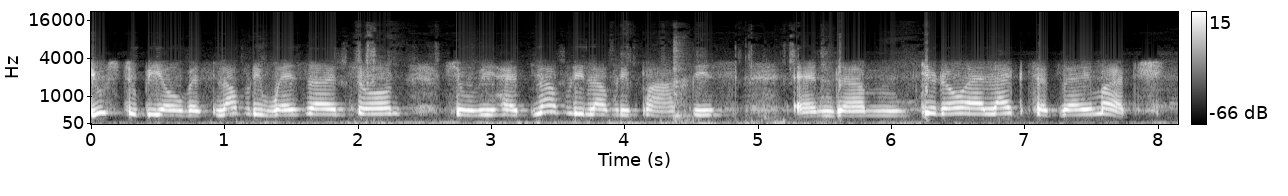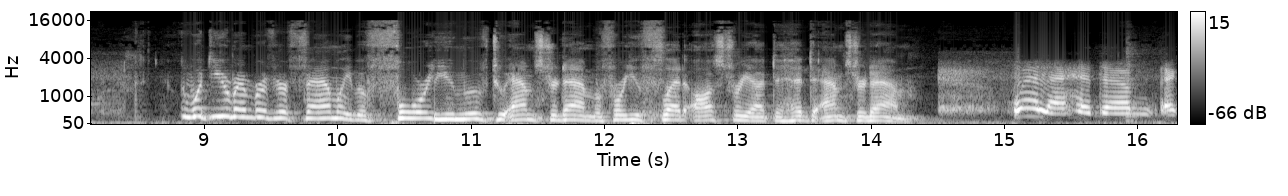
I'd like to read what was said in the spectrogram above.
used to be always lovely weather and so on. So we had lovely, lovely parties, and um, you know I liked that very much. What do you remember of your family before you moved to Amsterdam, before you fled Austria to head to Amsterdam? Well, I had um, a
